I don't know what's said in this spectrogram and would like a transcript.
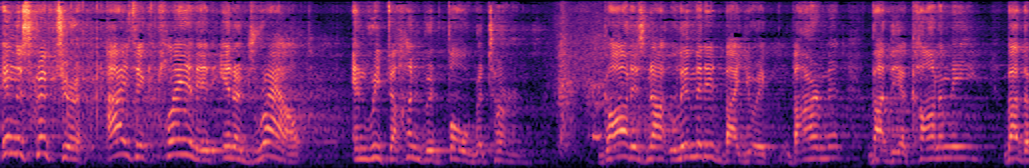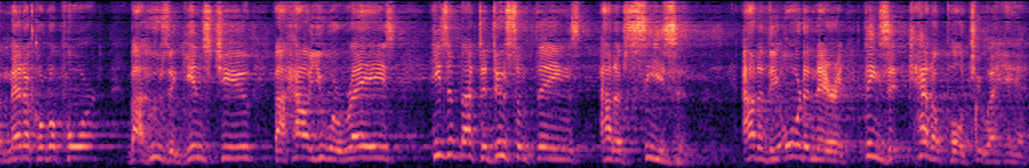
In the scripture, Isaac planted in a drought and reaped a hundredfold return. God is not limited by your environment, by the economy, by the medical report, by who's against you, by how you were raised. He's about to do some things out of season, out of the ordinary, things that catapult you ahead.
